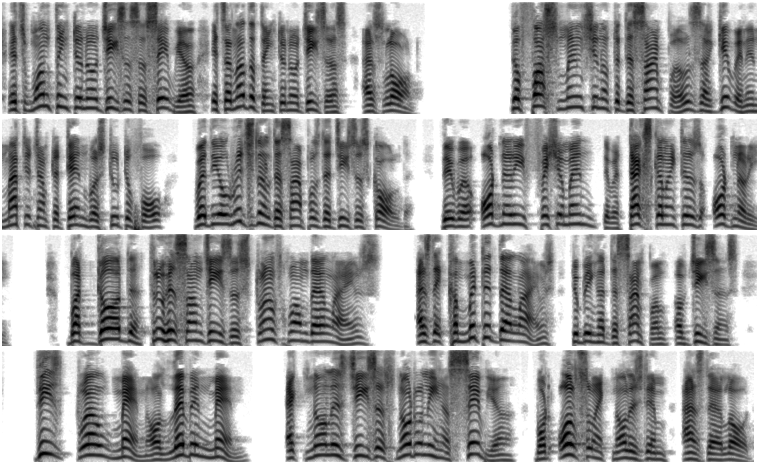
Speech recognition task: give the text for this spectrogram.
It's one thing to know Jesus as Savior, it's another thing to know Jesus as Lord. The first mention of the disciples are given in Matthew chapter 10, verse 2 to 4, were the original disciples that Jesus called. They were ordinary fishermen, they were tax collectors, ordinary. But God, through His Son Jesus, transformed their lives as they committed their lives to being a disciple of Jesus. These 12 men or 11 men acknowledged Jesus not only as Savior, but also acknowledged Him as their Lord.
